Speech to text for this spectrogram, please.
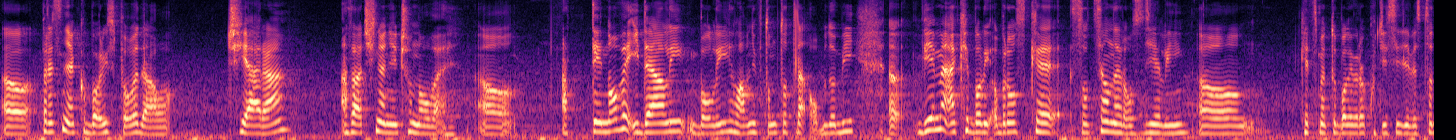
Uh, presne ako Boris povedal, čiara a začína niečo nové. Uh, tie nové ideály boli, hlavne v tomto teda období, uh, vieme, aké boli obrovské sociálne rozdiely, uh, keď sme tu boli v roku 1922.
